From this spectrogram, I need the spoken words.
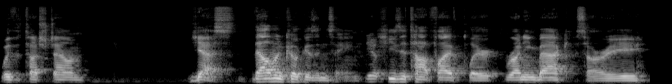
with a touchdown. Yes, Dalvin Cook is insane. Yep. He's a top five player, running back. Sorry,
